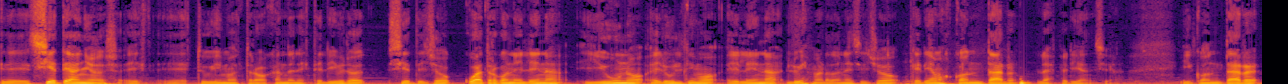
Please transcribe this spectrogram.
eh, siete años eh, estuvimos trabajando en este libro, siete yo, cuatro con Elena y uno, el último, Elena, Luis Mardones y yo, queríamos contar la experiencia. Y contar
